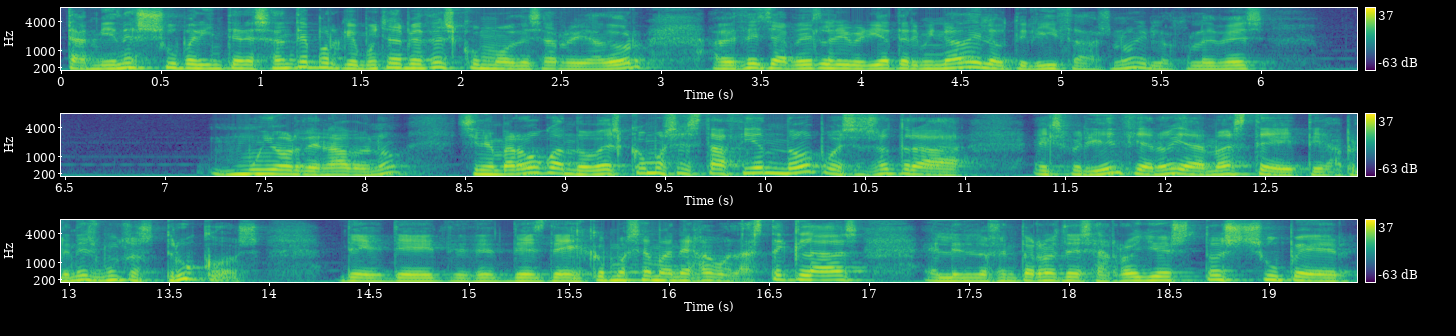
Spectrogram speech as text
también es súper interesante porque muchas veces como desarrollador a veces ya ves la librería terminada y la utilizas, ¿no? Y lo ves muy ordenado, ¿no? Sin embargo, cuando ves cómo se está haciendo, pues es otra experiencia, ¿no? Y además te, aprendes muchos trucos, de, desde cómo se maneja con las teclas, en los entornos de desarrollo, esto es súper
